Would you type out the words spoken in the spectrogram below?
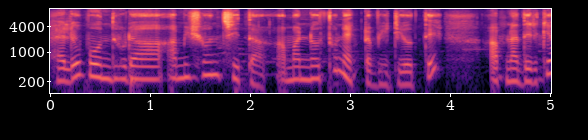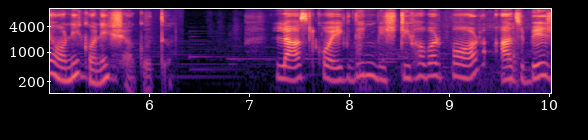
হ্যালো বন্ধুরা, আমি সঞ্চিতা। আমার নতুন একটা ভিডিওতে আপনাদেরকে অনেক অনেক স্বাগত। লাস্ট কয়েকদিন বৃষ্টি হবার পর আজ বেশ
